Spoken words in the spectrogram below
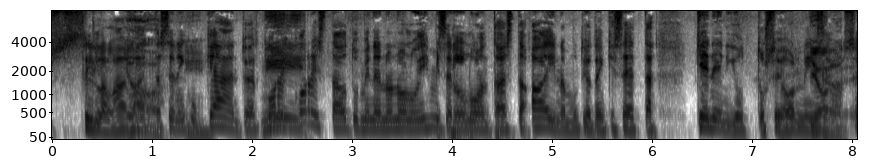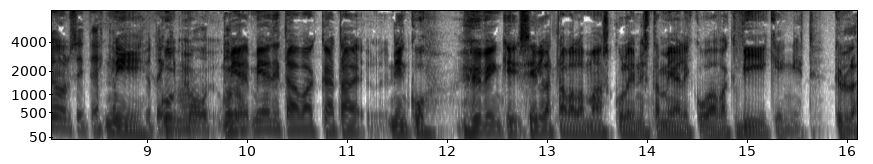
sillä lailla, Joo, että se niin kuin niin. kääntyy. Et kor, Niin. koristautuminen on ollut ihmiselle luontaista aina, mutta jotenkin se, että kenen juttu se on, niin se on, se on sitten ehkä niin, jotenkin kun muuttunut. mie- mietitään vaikka jotain niin kuin hyvinkin sillä tavalla maskuliinista mielikuvaa, vaikka viikingit. Kyllä.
